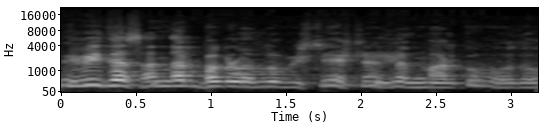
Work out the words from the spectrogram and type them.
ವಿವಿಧ ಸಂದರ್ಭಗಳಲ್ಲೂ ವಿಶ್ಲೇಷಣೆಗಳನ್ನು ಮಾಡ್ಕೋಬೋದು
